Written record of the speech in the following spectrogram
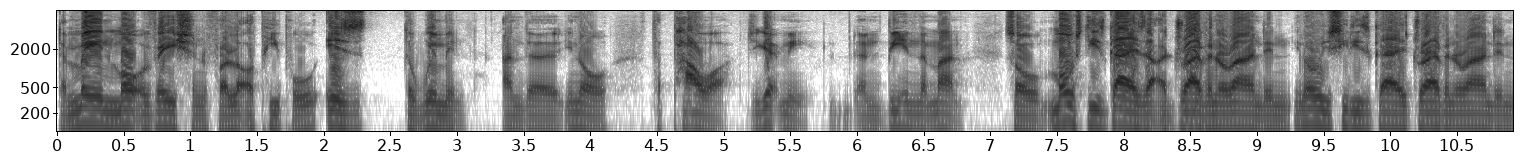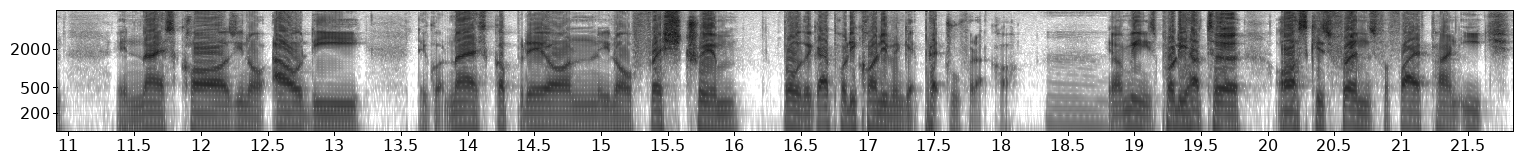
the main motivation for a lot of people is the women and the, you know, the power. Do you get me? And being the man. So most these guys that are driving around in, you know, you see these guys driving around in in nice cars, you know, Audi. They've got nice Capri on, you know, fresh trim. Bro, the guy probably can't even get petrol for that car. Mm. You know what I mean? He's probably had to ask his friends for five pound each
